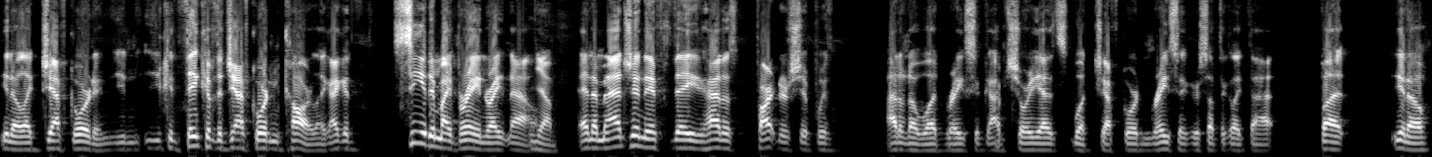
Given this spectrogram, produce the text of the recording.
you know, like Jeff Gordon. You you can think of the Jeff Gordon car. Like I could see it in my brain right now. Yeah. And imagine if they had a partnership with, I don't know what racing. I'm sure he has what Jeff Gordon Racing or something like that. But you know,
